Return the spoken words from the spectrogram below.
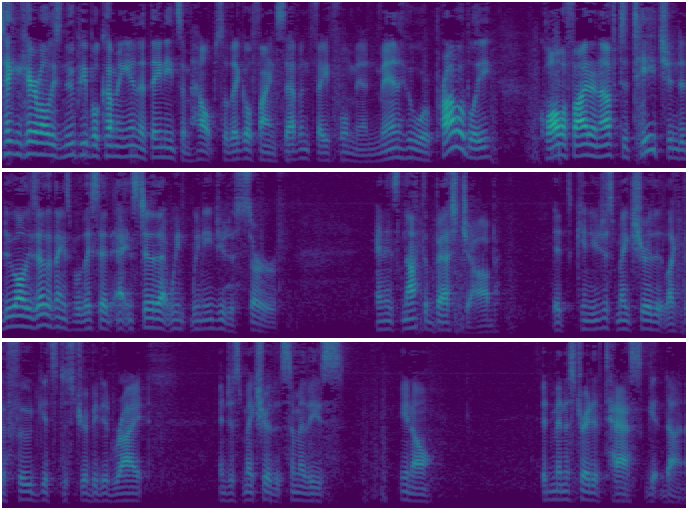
taking care of all these new people coming in that they need some help. So they go find seven faithful men, men who were probably qualified enough to teach and to do all these other things, but they said, instead of that, we, we need you to serve. And it's not the best job it, can you just make sure that like the food gets distributed right and just make sure that some of these you know administrative tasks get done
